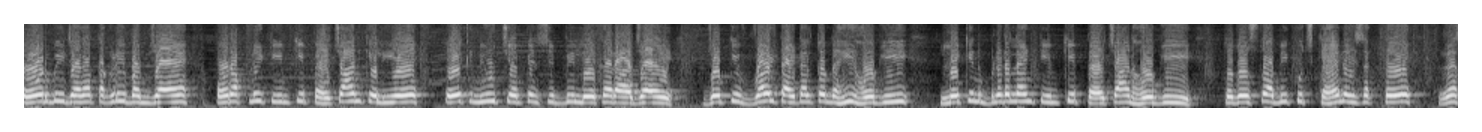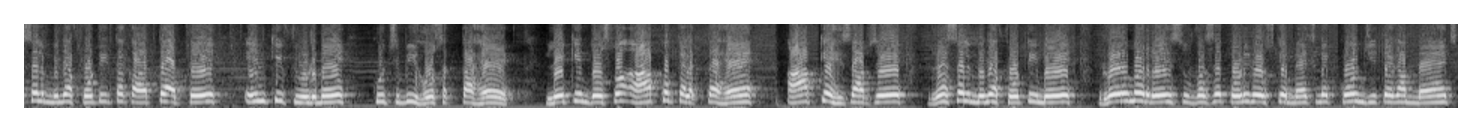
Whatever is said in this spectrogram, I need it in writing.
और भी ज़्यादा तगड़ी बन जाए और अपनी टीम की पहचान के लिए एक न्यू चैंपियनशिप भी लेकर आ जाए, जो कि वर्ल्ड टाइटल तो नहीं होगी लेकिन ब्लड लाइन टीम की पहचान होगी। तो दोस्तों, अभी कुछ कह नहीं सकते। रेसल मिना फोर्टी तक आते आते इनकी फ्यूड में कुछ भी हो सकता है। लेकिन दोस्तों, आपको क्या लगता है? आपके हिसाब से रेसल मिना फोर्टी में रोमर रेस वर्सेस कोडी के मैच में कौन जीतेगा मैच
